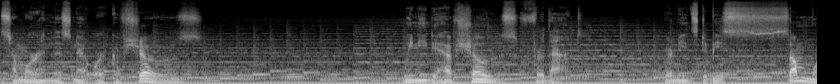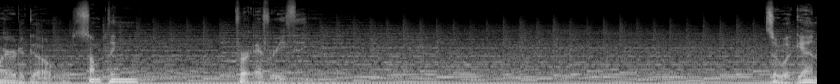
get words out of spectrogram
Somewhere in this network of shows, we need to have shows for that. There needs to be somewhere to go, something for everything. So, again,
